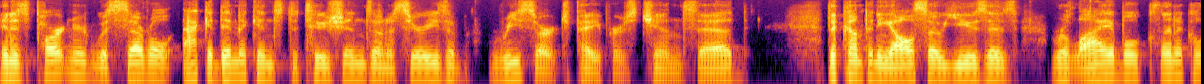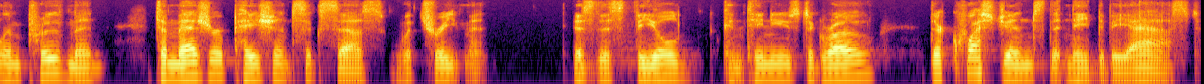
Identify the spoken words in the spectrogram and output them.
and has partnered with several academic institutions on a series of research papers, Chen said. The company also uses reliable clinical improvement to measure patient success with treatment. As this field continues to grow, there are questions that need to be asked.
